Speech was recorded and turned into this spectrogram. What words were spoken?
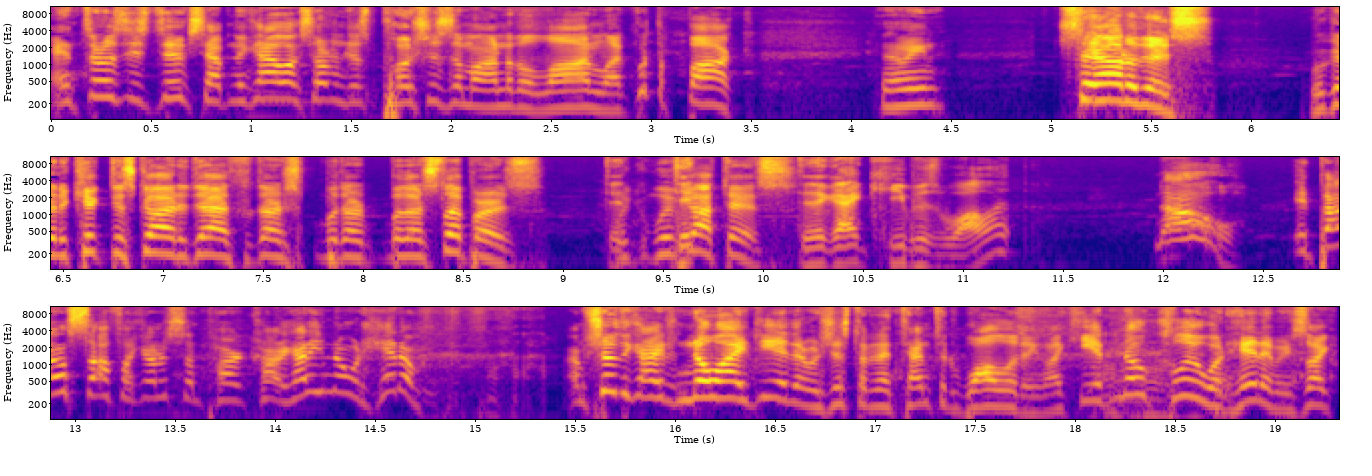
and throws his dukes up, and the guy walks over and just pushes him onto the lawn, like, what the fuck? You know what I mean? Stay out of this. We're gonna kick this guy to death with our with our with our slippers. we, Did- we've did- got this. Did the guy keep his wallet? No, it bounced off like under some parked car. I don't even know what hit him. I'm sure the guy had no idea there was just an attempted walleting. Like he had no clue what hit him. He's like,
